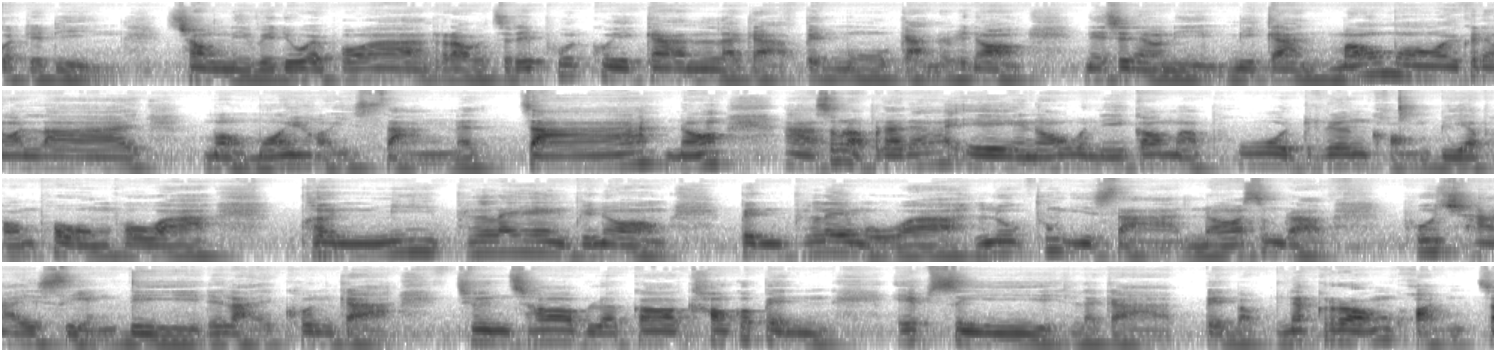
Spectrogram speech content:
กดกระดิ่ง ช่องนี้ไว้ด้วย เพราะว่าเราจะได้พูดคุยกันและกะเป็นมูกันนะพี่น้อง ในช anel นี้มีการเมาส์มอยคนดังออนไลน์เมาส์มอยหอยสังนะจ๊ะเนาะอ่าสำหรับประดาเองเนาะวันนี้ก็มาพูดเรื่องของเบียร์พร้อมพงเพราะว่า เพิ่นมีเพลงพี่น้อง เป็นเพลงบอกว่าลูกทุ่งอีสานเนาะสำหรับผู้ชายเสียงดีได้หลายคนกะชื่นชอบแล้วก็เขาก็เป็น FC แล้วก็เป็นแบบนักร้องขวัญใจ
